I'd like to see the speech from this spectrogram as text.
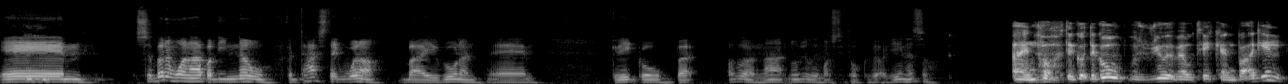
Um, St Mirren won Aberdeen nil. Fantastic winner by Ronan. Um, great goal, but other than that, not really much to talk about again, is there? I know the the goal was really well taken, but again,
